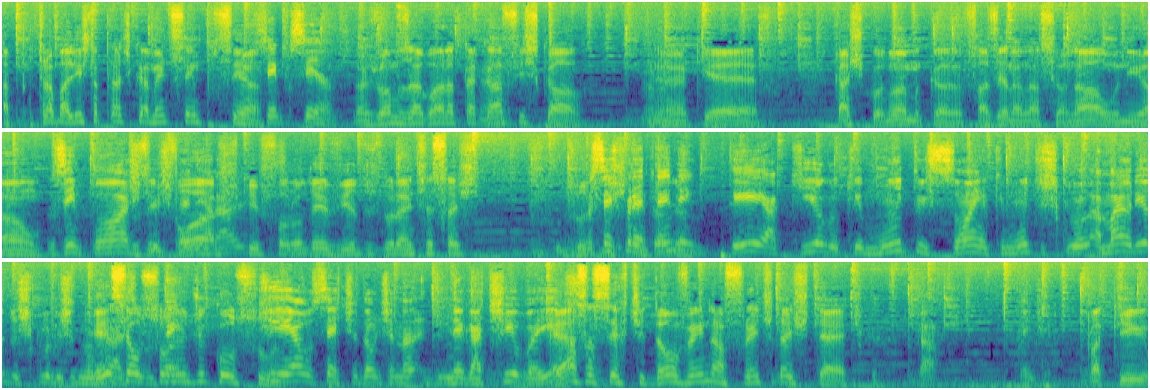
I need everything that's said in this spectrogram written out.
A trabalhista praticamente 100%. 100%. Nós vamos agora atacar Ah. a fiscal, né? Que é Caixa Econômica, Fazenda Nacional, União, Os impostos, os impostos que foram devidos durante essas Vocês 30 pretendem ter aquilo que muitos sonham, que muitos clubes, a maioria dos clubes no Esse Brasil é o sonho tem, de consumo. Que é o certidão de, de negativa, é isso? Essa certidão vem na frente da estética, Tá, entendi. para que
